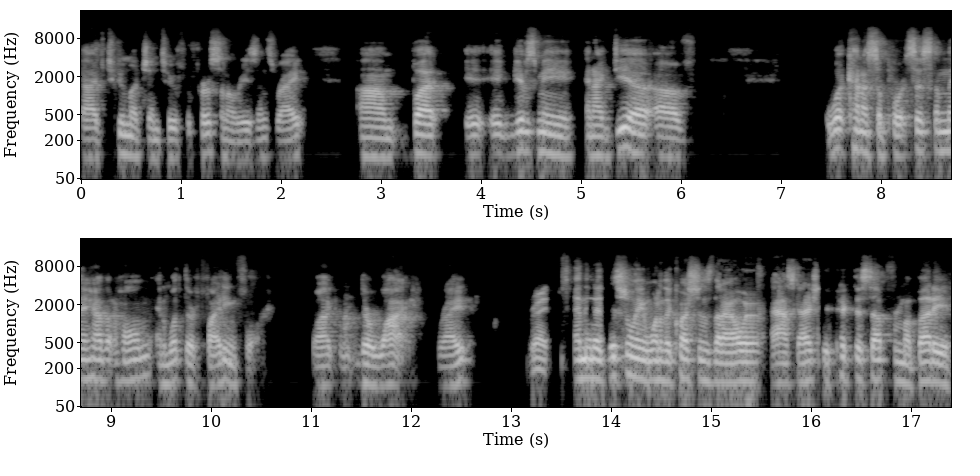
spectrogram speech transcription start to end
dive too much into for personal reasons, right? Um, but it, it gives me an idea of what kind of support system they have at home and what they're fighting for, like their why, right? Right. And then additionally, one of the questions that I always ask, I actually picked this up from a buddy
